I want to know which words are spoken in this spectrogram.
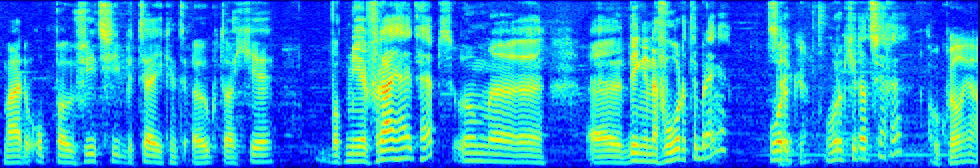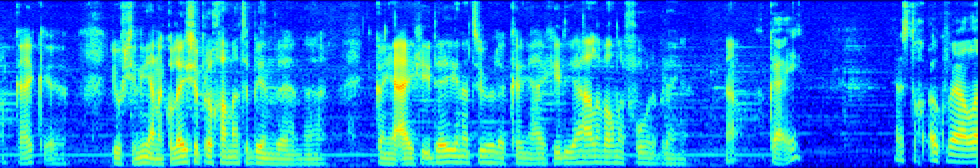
maar de oppositie betekent ook dat je wat meer vrijheid hebt om uh, uh, dingen naar voren te brengen. Hoor Zeker. Ik, hoor ik je dat zeggen? Ook wel, ja. Kijk, uh, je hoeft je niet aan een collegeprogramma te binden. En, je kan je eigen ideeën natuurlijk en je eigen idealen wel naar voren brengen. Ja. Oké. Okay. Dat is toch ook wel.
